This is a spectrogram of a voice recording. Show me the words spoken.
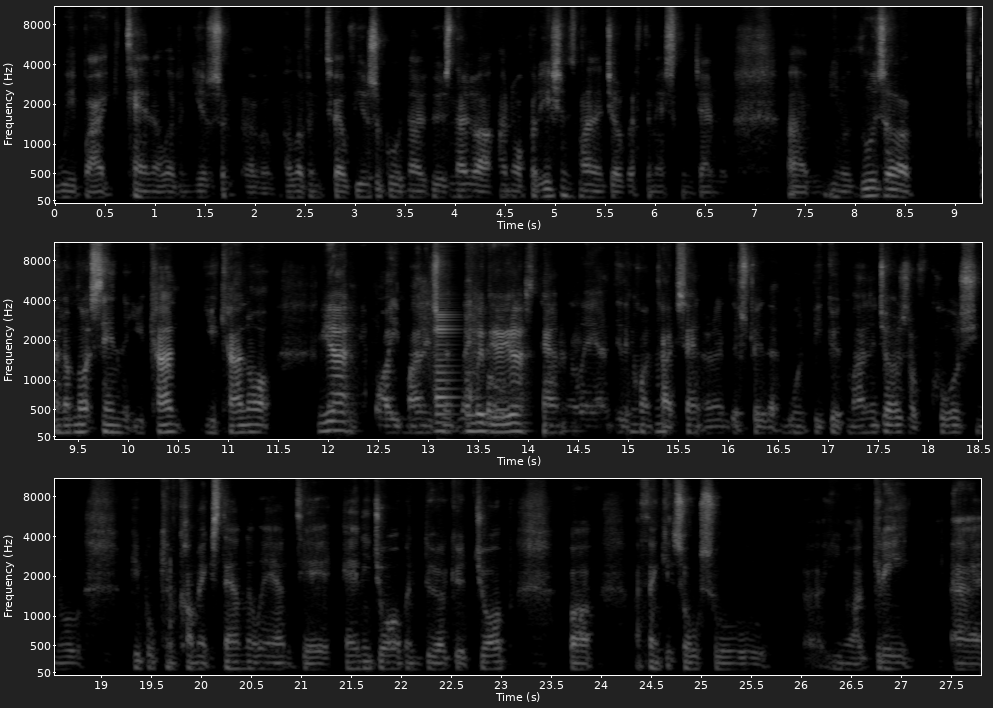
way back 10, 11 years, uh, 11, 12 years ago now, who's now a, an operations manager with Domestic & General. Um, you know, those are, and I'm not saying that you can't, you cannot yeah employ management I'm with you, yeah. externally into the mm-hmm. contact center industry that won't be good managers. Of course, you know, people can come externally into any job and do a good job, but I think it's also, uh, you know, a great uh,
